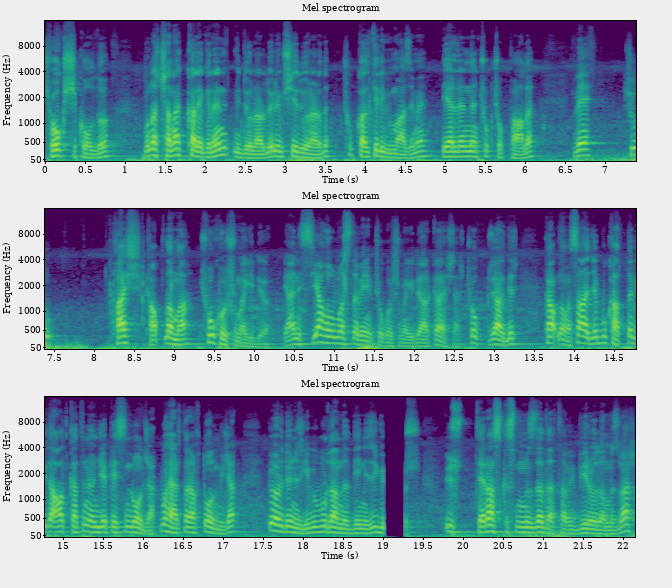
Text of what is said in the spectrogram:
Çok şık oldu. Buna Çanakkale granit mi diyorlardı? Öyle bir şey diyorlardı. Çok kaliteli bir malzeme. Diğerlerinden çok çok pahalı. Ve şu taş kaplama çok hoşuma gidiyor. Yani siyah olması da benim çok hoşuma gidiyor arkadaşlar. Çok güzel bir kaplama. Sadece bu katta bir de alt katın ön cephesinde olacak. Bu her tarafta olmayacak. Gördüğünüz gibi buradan da denizi görüyoruz. Üst teras kısmımızda da tabii bir odamız var.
